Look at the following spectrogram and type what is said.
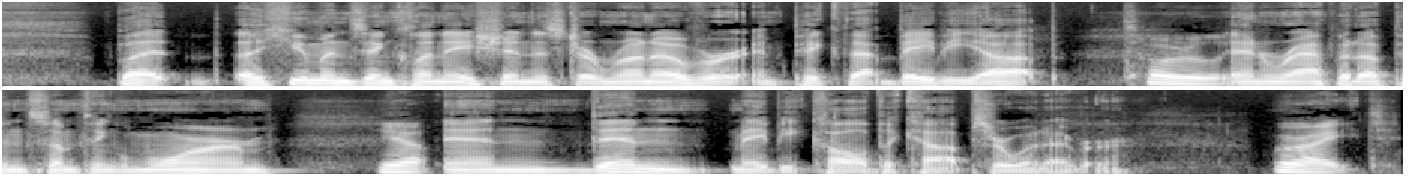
but a human's inclination is to run over and pick that baby up Totally. and wrap it up in something warm Yep. and then maybe call the cops or whatever. Right.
